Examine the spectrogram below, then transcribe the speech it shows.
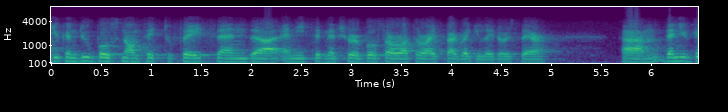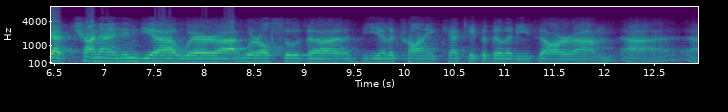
you can do both non-face-to-face and e-signature. Both are authorized by regulators there. You've got China and India, where uh where also the the electronic capabilities are um uh uh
